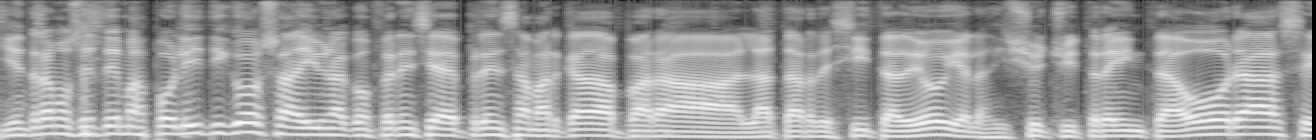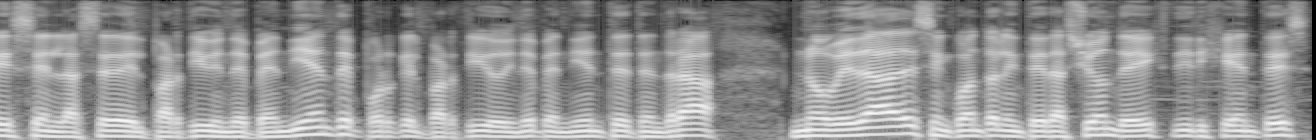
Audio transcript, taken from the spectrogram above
Y entramos en temas políticos. Hay una conferencia de prensa marcada para la tardecita de hoy a las 18 y 30 horas. Es en la sede del Partido Independiente porque el Partido Independiente tendrá novedades en cuanto a la integración de ex dirigentes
